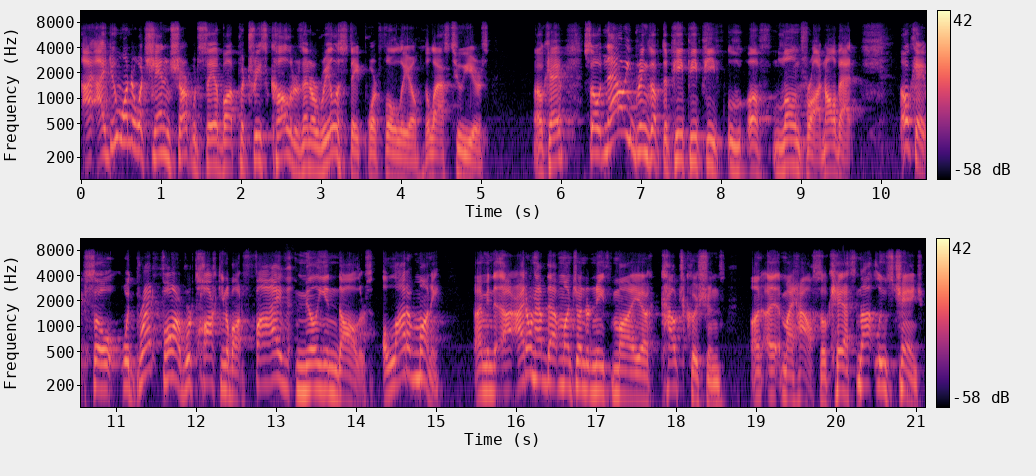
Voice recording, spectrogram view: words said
I, I, do wonder what Shannon Sharpe would say about Patrisse Cullors and a real estate portfolio the last two years. Okay, so now he brings up the PPP uh, loan fraud and all that. Okay, so with Brett Favre, we're talking about five million dollars, a lot of money. I mean, I don't have that much underneath my uh, couch cushions on, at my house. Okay, that's not loose change.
